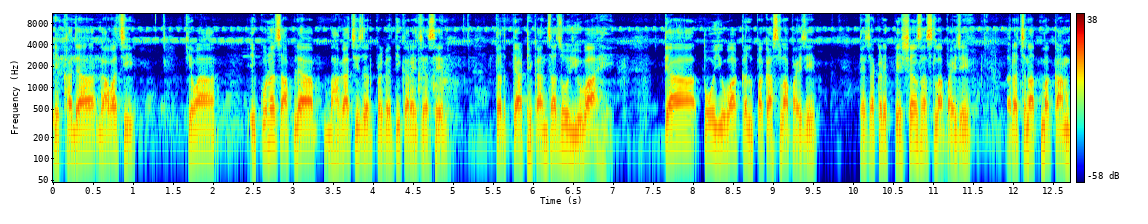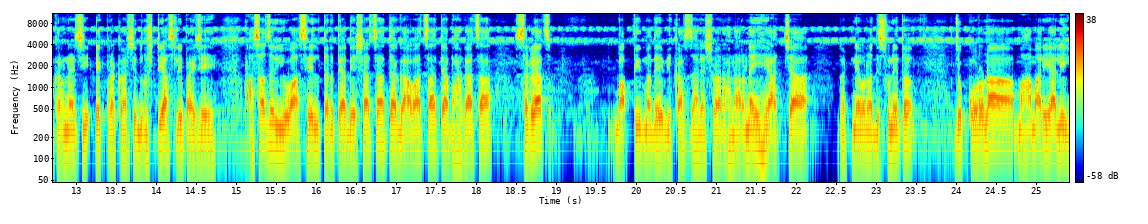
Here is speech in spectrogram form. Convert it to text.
एखाद्या गावाची किंवा एकूणच आपल्या भागाची जर प्रगती करायची असेल तर त्या ठिकाणचा जो युवा आहे त्या तो युवा कल्पक असला पाहिजे त्याच्याकडे पेशन्स असला पाहिजे रचनात्मक काम करण्याची एक प्रकारची दृष्टी असली पाहिजे असा जर युवा असेल तर त्या देशाचा त्या गावाचा त्या भागाचा सगळ्याच बाबतीमध्ये विकास झाल्याशिवाय राहणार नाही हे आजच्या घटनेवरनं दिसून येतं. जो कोरोना महामारी आली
